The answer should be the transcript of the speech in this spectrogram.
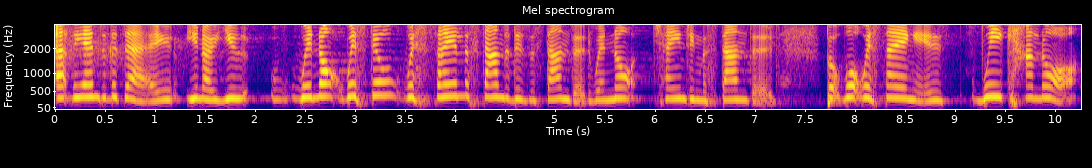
at the end of the day, you know, you we're not, we're still, we're saying the standard is the standard. We're not changing the standard. But what we're saying is we cannot,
